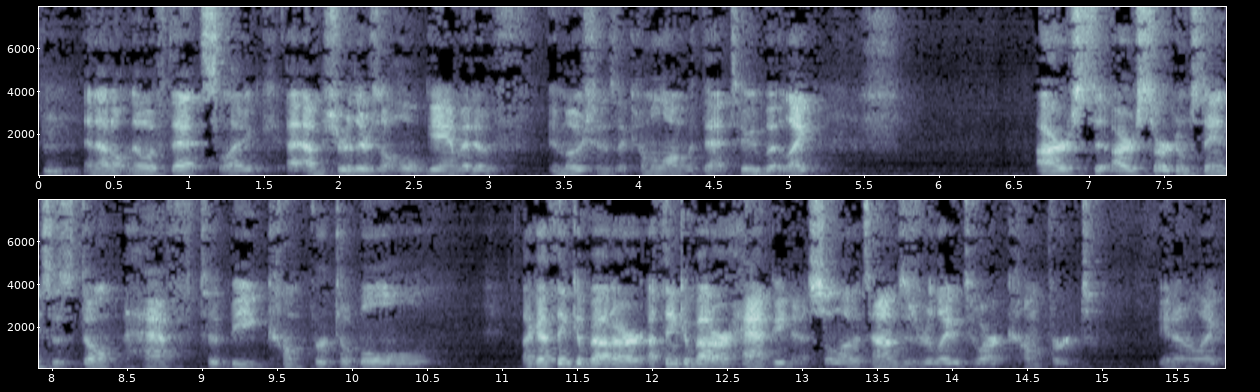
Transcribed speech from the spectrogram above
And I don't know if that's like, I- I'm sure there's a whole gamut of emotions that come along with that too, but like, our, our circumstances don't have to be comfortable. Like I think about our, I think about our happiness a lot of times is related to our comfort. You know, like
